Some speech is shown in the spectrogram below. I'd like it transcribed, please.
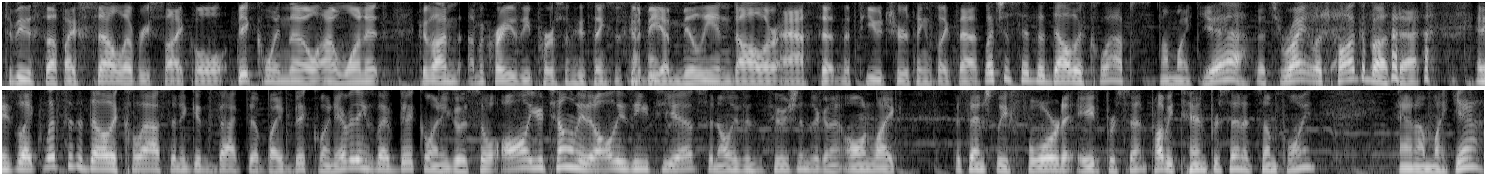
to be the stuff I sell every cycle. Bitcoin, though, I want it because I'm, I'm a crazy person who thinks it's going to be a million dollar asset in the future, things like that. let's just say the dollar collapse. I'm like, yeah, that's right. Let's talk about that. and he's like, let's say the dollar collapse and it gets backed up by Bitcoin. Everything's by Bitcoin. He goes, so all you're telling me that all these ETFs and all these institutions are going to own like essentially four to eight percent, probably ten percent at some point. And I'm like, yeah.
